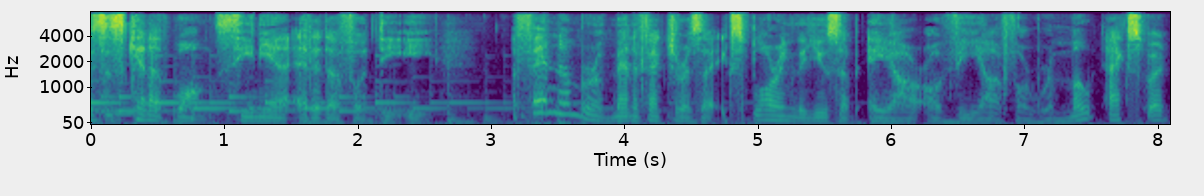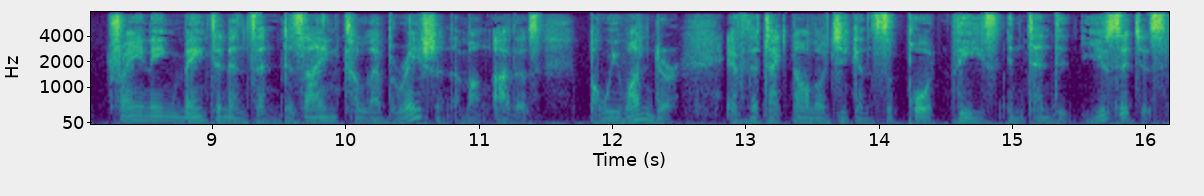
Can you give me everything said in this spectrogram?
this is Kenneth Wong, Senior Editor for DE. A fair number of manufacturers are exploring the use of AR or VR for remote expert training, maintenance, and design collaboration, among others. But we wonder if the technology can support these intended usages.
